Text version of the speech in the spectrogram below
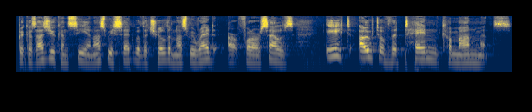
because as you can see, and as we said with the children, as we read for ourselves, eight out of the Ten Commandments,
